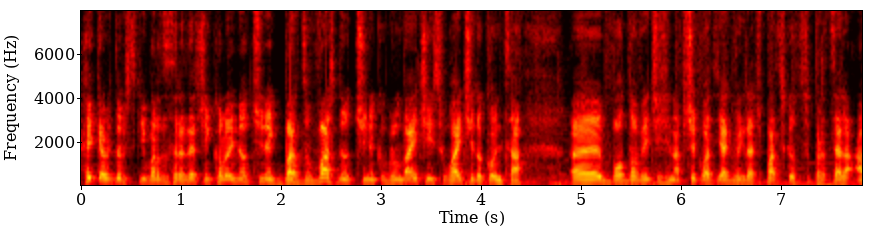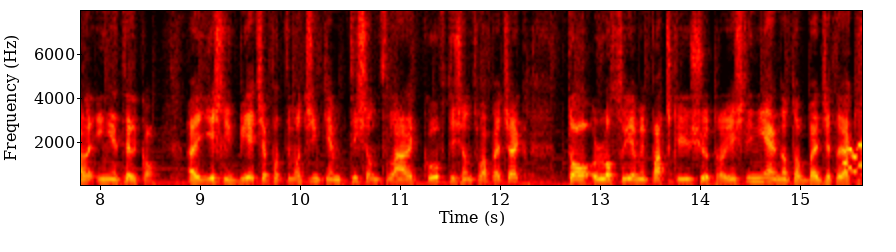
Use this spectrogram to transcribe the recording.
Hejka, witam wszystkich bardzo serdecznie. Kolejny odcinek, bardzo ważny odcinek. Oglądajcie i słuchajcie do końca, e, bo dowiecie się na przykład, jak wygrać paczkę od Supercella, ale i nie tylko. E, jeśli wbijecie pod tym odcinkiem 1000 lajków, 1000 łapeczek, to losujemy paczkę już jutro. Jeśli nie, no to będzie to jakiś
